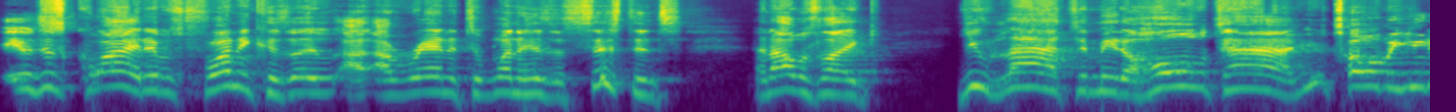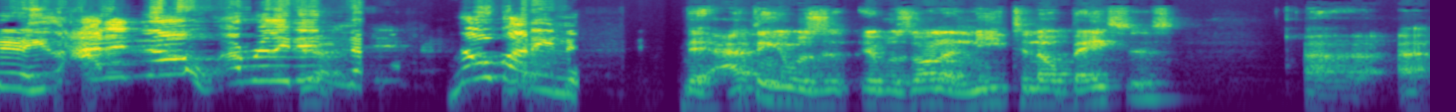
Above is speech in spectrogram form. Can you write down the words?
it was just quiet. It was funny because I, I, ran into one of his assistants and I was like, "You lied to me the whole time. You told me you didn't." He's, I didn't know. I really didn't yeah. know. Nobody knew. Yeah, I think it was it was on a need to know basis. Uh, I,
